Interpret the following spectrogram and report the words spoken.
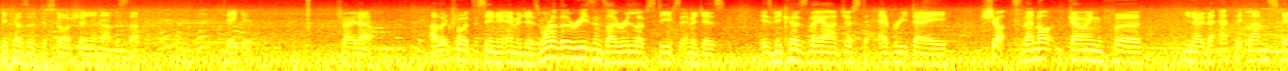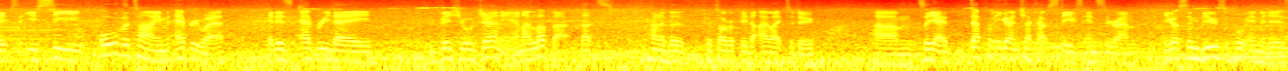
because of distortion and other stuff. Take it. Try it out. I look forward to seeing your images. One of the reasons I really love Steve's images is because they are just everyday shots. They're not going for, you know, the epic landscapes that you see all the time everywhere. It is everyday visual journey and I love that. That's kind of the photography that I like to do. Um, so yeah, definitely go and check out Steve's Instagram. You got some beautiful images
